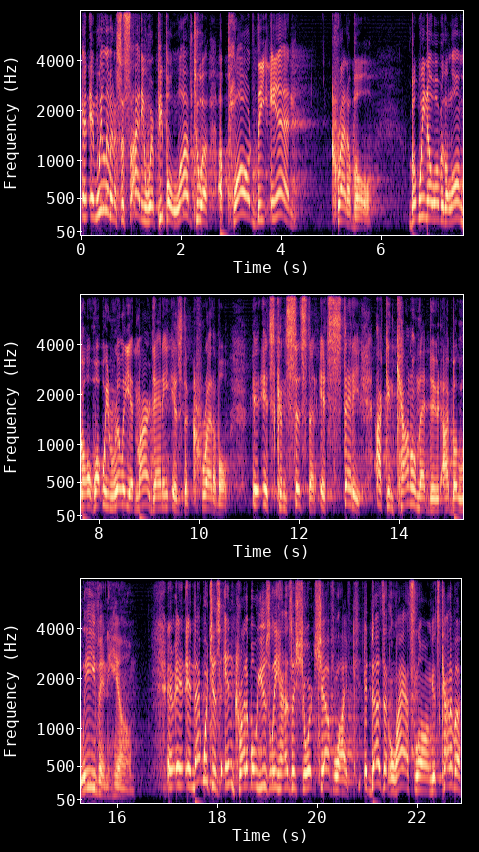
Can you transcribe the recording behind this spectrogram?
And, and we live in a society where people love to uh, applaud the incredible. But we know over the long haul what we really admire, Danny, is the credible. It's consistent, it's steady. I can count on that dude. I believe in him. And, and, and, that which is incredible usually has a short shelf life. It doesn't last long. It's kind of a,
